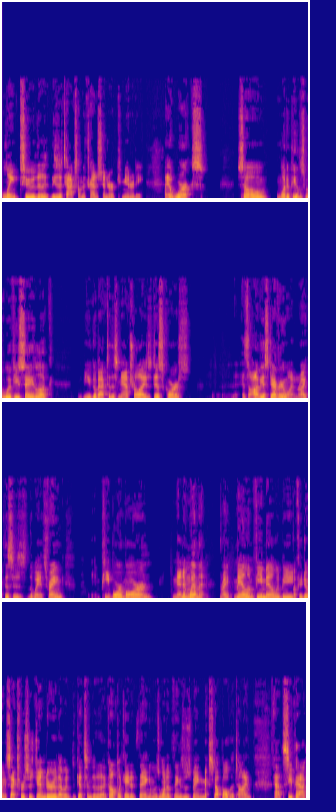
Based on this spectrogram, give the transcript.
linked to the, these attacks on the transgender community. It works. So what appeals? Well, if you say, look, you go back to this naturalized discourse, it's obvious to everyone, right? This is the way it's framed. People are born men and women, right? Male and female would be, if you're doing sex versus gender, that would gets into the complicated thing and was one of the things that was being mixed up all the time at CPAC.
